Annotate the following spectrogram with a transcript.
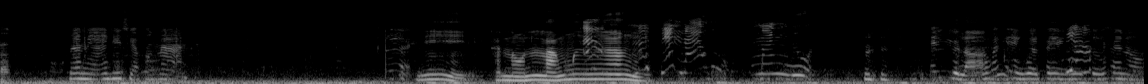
ปลั๊กนั่นไงที่เสียบข้างหน้าน่ะนี่ ถนนหลังเมืองเองอยู่เหรอไม่เองเปิดเพลงยูทูบให้น้อง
